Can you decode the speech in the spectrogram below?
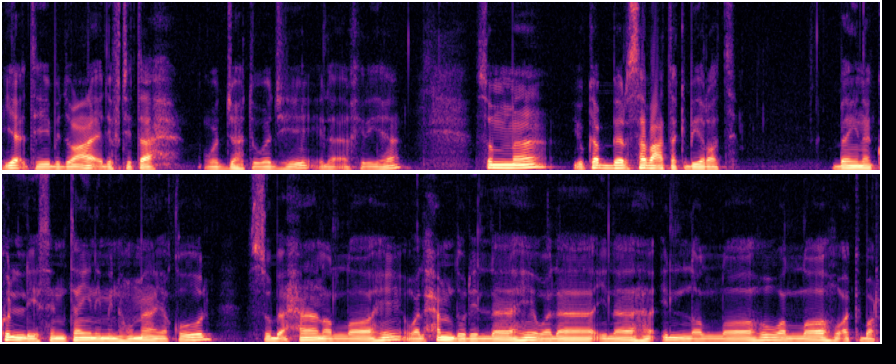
يأتي بدعاء الافتتاح وجهت وجهي إلى آخرها. ثم يكبر سبع تكبيرات. بين كل ثنتين منهما يقول سبحان الله والحمد لله ولا إله إلا الله والله أكبر.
